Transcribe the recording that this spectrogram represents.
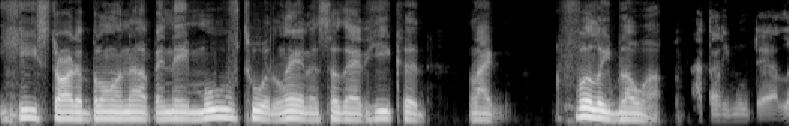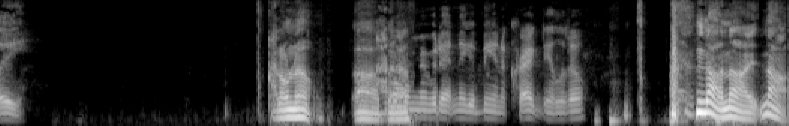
he started blowing up and they moved to Atlanta so that he could like fully blow up. I thought he moved to LA. I don't know. Uh I but don't I remember that nigga being a crack dealer though. no, no, no.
